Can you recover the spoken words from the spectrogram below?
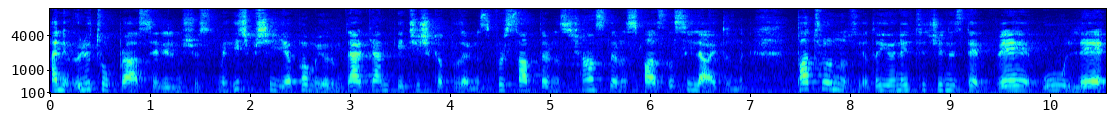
Hani ölü toprağa serilmiş üstüme hiçbir şey yapamıyorum derken geçiş kapılarınız, fırsatlarınız, şanslarınız fazlasıyla aydınlık. Patronunuz ya da yöneticinizde V, U, L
